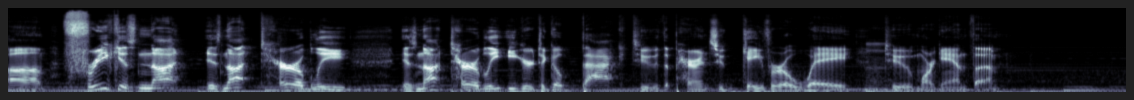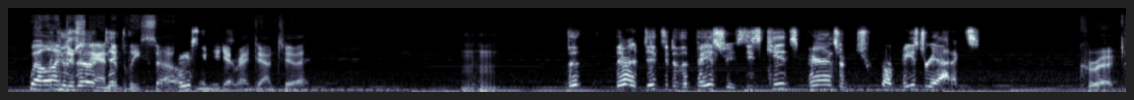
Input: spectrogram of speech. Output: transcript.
Um, Freak is not is not terribly is not terribly eager to go back to the parents who gave her away to Morgantha. Well, Because they're understandably so. When you get right down to it. hmm The, they're addicted to the pastries. These kids' parents are, are pastry addicts. Correct.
